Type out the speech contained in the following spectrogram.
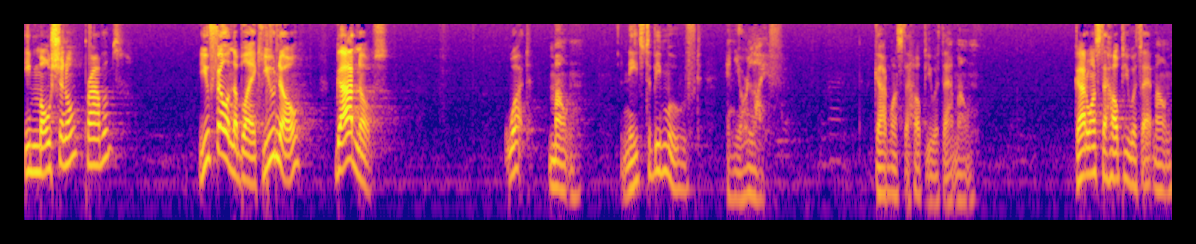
emotional problems? You fill in the blank. You know. God knows. What mountain needs to be moved in your life? God wants to help you with that mountain. God wants to help you with that mountain.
